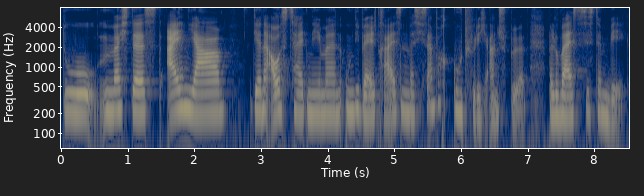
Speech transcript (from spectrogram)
du möchtest ein Jahr dir eine Auszeit nehmen, um die Welt reisen, weil sich einfach gut für dich anspürt, weil du weißt, es ist der Weg.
